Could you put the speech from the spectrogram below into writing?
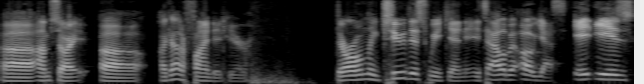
Uh, I'm sorry. Uh, I gotta find it here. There are only two this weekend. It's Alabama. Oh yes, it is.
